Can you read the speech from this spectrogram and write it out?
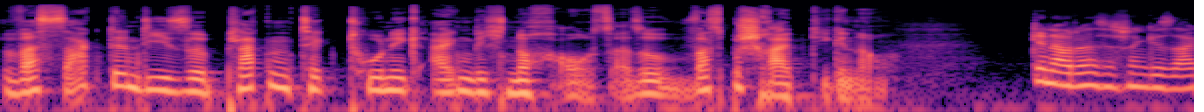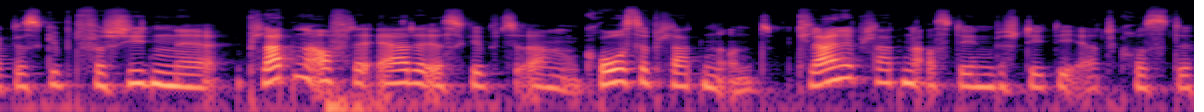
Was sagt denn diese Plattentektonik eigentlich noch aus? Also was beschreibt die genau? Genau, du hast ja schon gesagt, es gibt verschiedene Platten auf der Erde. Es gibt ähm, große Platten und kleine Platten, aus denen besteht die Erdkruste.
